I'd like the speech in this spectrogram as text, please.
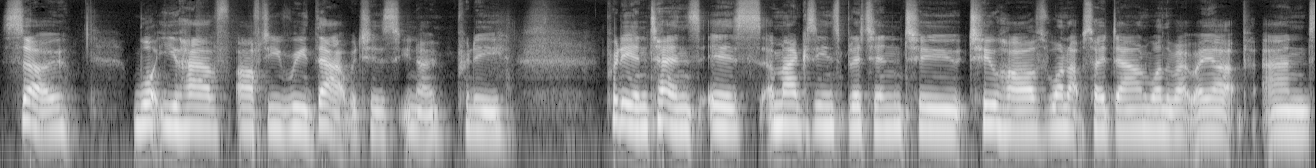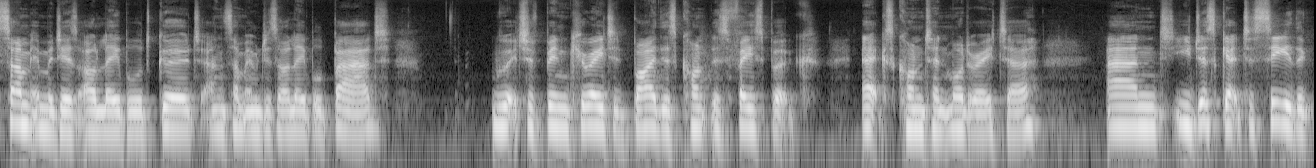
So, what you have after you read that, which is, you know, pretty pretty intense, is a magazine split into two halves, one upside down, one the right way up, and some images are labeled good and some images are labeled bad, which have been curated by this con- this Facebook ex content moderator. And you just get to see the.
